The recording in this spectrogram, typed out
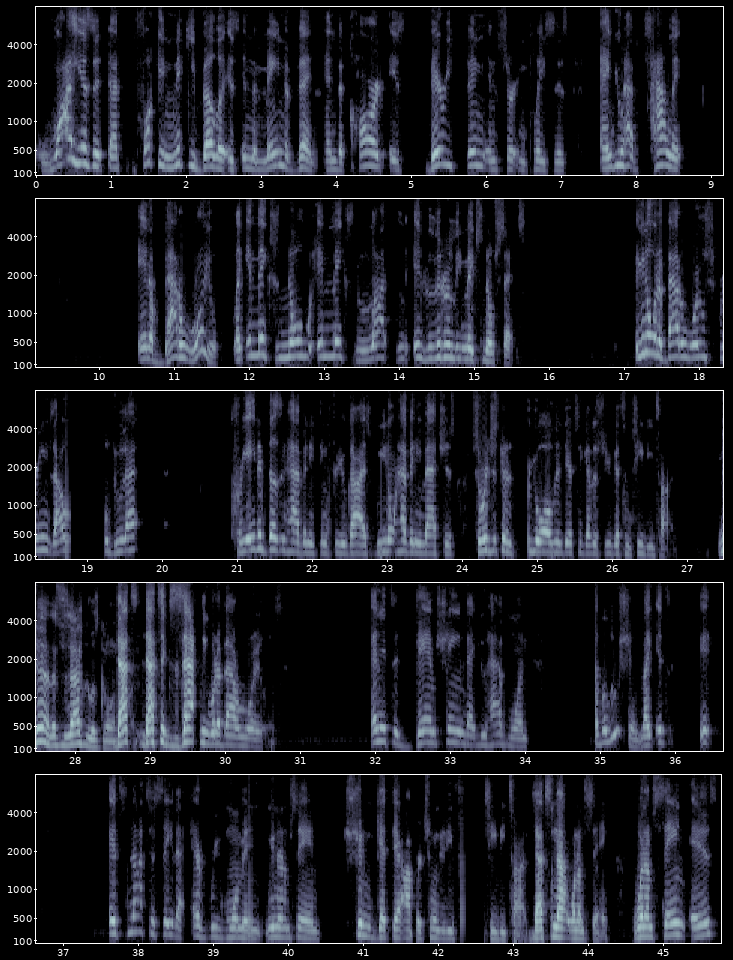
Why is it that fucking Nikki Bella is in the main event and the card is very thin in certain places, and you have talent in a battle royal? Like it makes no, it makes lot, it literally makes no sense. You know what a battle royal screams out? We'll do that. Creative doesn't have anything for you guys. We don't have any matches, so we're just gonna throw you all in there together so you get some TV time. Yeah, that's exactly what's going on. That's that's exactly what a battle royal is, and it's a damn shame that you have one. Evolution, like it's it. It's not to say that every woman, you know what I'm saying, shouldn't get their opportunity for TV time. That's not what I'm saying. What I'm saying is,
